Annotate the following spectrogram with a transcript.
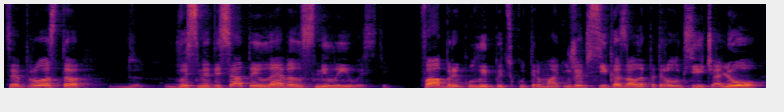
це просто 80-й левел сміливості. Фабрику Липецьку тримати. Уже всі казали, Петро Олексійович, альо,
